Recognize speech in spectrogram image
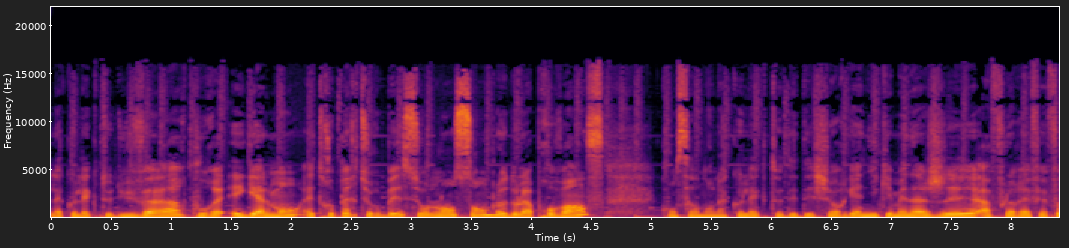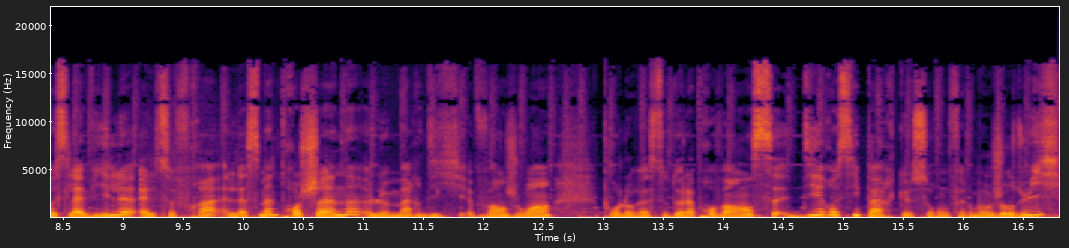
La collecte du verre pourrait également être perturbée sur l'ensemble de la province. Concernant la collecte des déchets organiques et ménagers à Fleuref et Fosse-la-Ville, elle se fera la semaine prochaine, le mardi 20 juin. Pour le reste de la province, 10 reciparcs seront fermés aujourd'hui.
